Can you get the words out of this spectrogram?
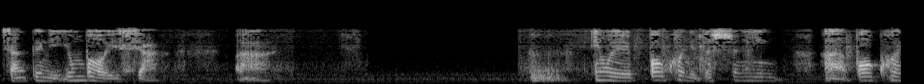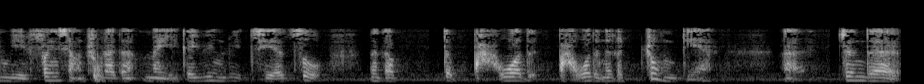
想跟你拥抱一下啊，因为包括你的声音啊，包括你分享出来的每一个韵律节奏，那个的把握的把握的那个重点啊，真的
